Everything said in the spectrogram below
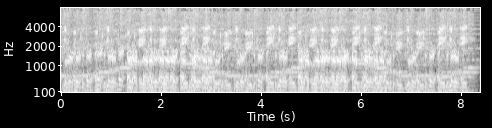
eight, eight, eight, eight, eight,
